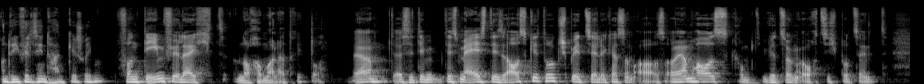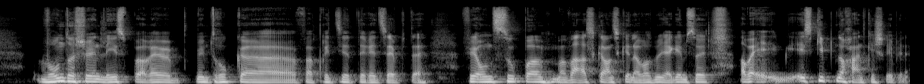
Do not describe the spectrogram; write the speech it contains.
Und wie viel sind handgeschrieben? Von dem vielleicht noch einmal ein Drittel. Ja, also dem, das meiste ist ausgedruckt, speziell aus eurem Haus, kommt, ich würde sagen, 80 Prozent wunderschön lesbare, mit dem Drucker fabrizierte Rezepte. Für uns super, man weiß ganz genau, was man hergeben soll. Aber es gibt noch handgeschriebene.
